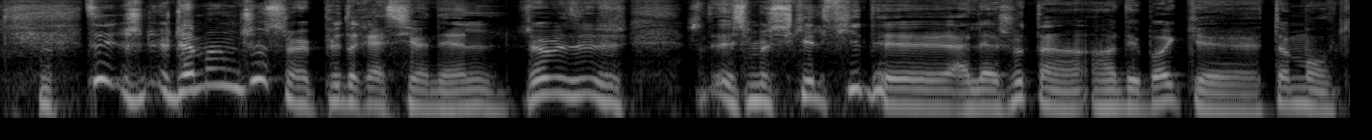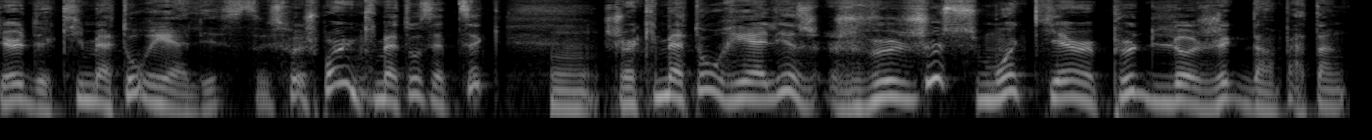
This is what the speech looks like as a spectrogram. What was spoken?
Je, je demande juste un peu de rationnel. Je, je- je me suis qualifié de, à l'ajout en, en débat avec euh, Tom Mulcair de climato-réaliste. Je suis pas un climato-sceptique, je suis un climato-réaliste. Je veux juste, moi, qu'il y ait un peu de logique dans patente.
